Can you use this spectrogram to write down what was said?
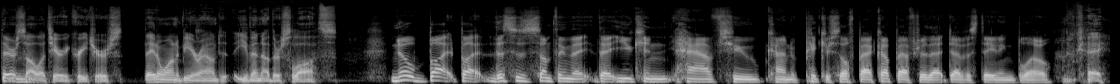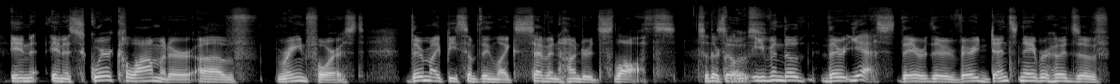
They're mm-hmm. solitary creatures. They don't want to be around even other sloths. No, but but this is something that that you can have to kind of pick yourself back up after that devastating blow. Okay. in in a square kilometer of rainforest, there might be something like 700 sloths. So they're so close. even though they're yes, they're they're very dense neighborhoods of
